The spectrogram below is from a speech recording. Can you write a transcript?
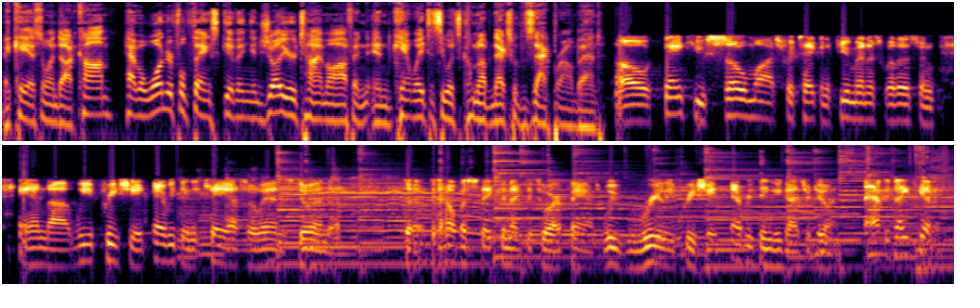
at KSON.com. Have a wonderful Thanksgiving. Enjoy your time off and, and can't wait to see what's coming up next with the Zac Brown Band. Oh, thank you so much for taking a few minutes with us, and and uh, we appreciate everything that KSON is doing to, to to help us stay connected to our fans. We really appreciate everything you guys are doing. Happy Thanksgiving.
